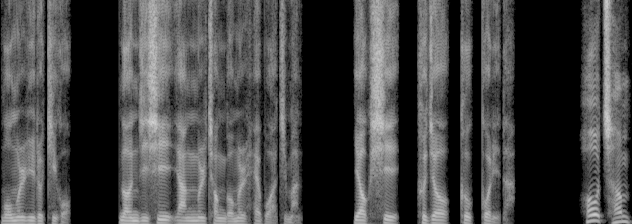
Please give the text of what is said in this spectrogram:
몸을 일으키고 넌지시 약물 점검을 해보았지만 역시 그저 그 꼴이다. 허참.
